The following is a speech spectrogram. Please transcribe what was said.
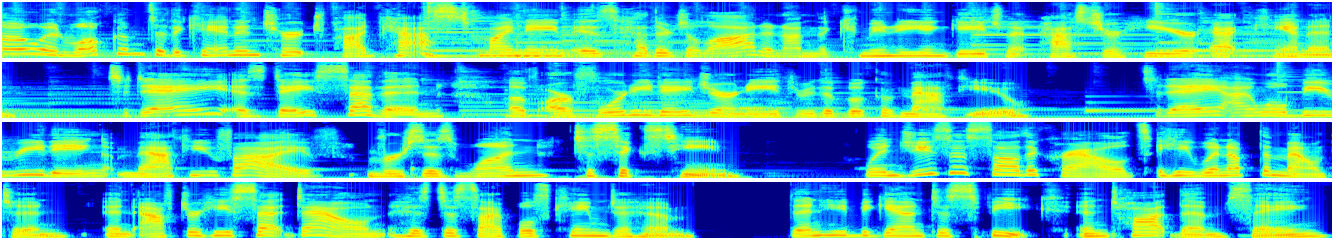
Hello, and welcome to the Canon Church podcast. My name is Heather Jalad, and I'm the community engagement pastor here at Canon. Today is day seven of our 40 day journey through the book of Matthew. Today, I will be reading Matthew 5, verses 1 to 16. When Jesus saw the crowds, he went up the mountain, and after he sat down, his disciples came to him. Then he began to speak and taught them, saying,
